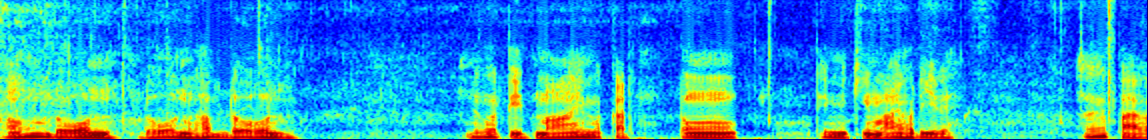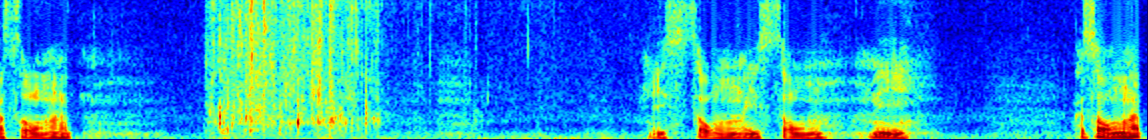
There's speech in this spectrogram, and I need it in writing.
เอาโดน โดนครับ โดน นึกว่าติดไม้มากัดตรงที่มีกิ่งไม้พอดีเลย เออปลากระสงครับ ไอ้สงไอ้สง นี่ กระสงครับ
